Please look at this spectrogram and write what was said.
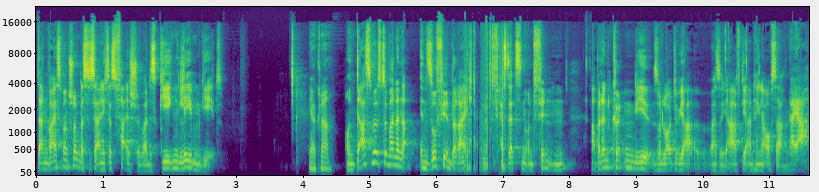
dann weiß man schon, das ist ja eigentlich das Falsche, weil es gegen Leben geht. Ja, klar. Und das müsste man dann in so vielen Bereichen versetzen und finden. Aber dann könnten die, so Leute wie, also die AfD-Anhänger auch sagen, naja,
